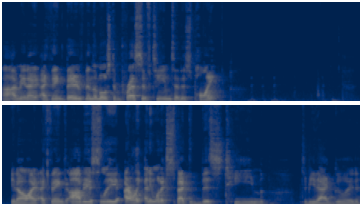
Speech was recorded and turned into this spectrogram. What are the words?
Uh, I mean, I, I think they've been the most impressive team to this point. You know, I, I think obviously I don't think anyone expected this team to be that good.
